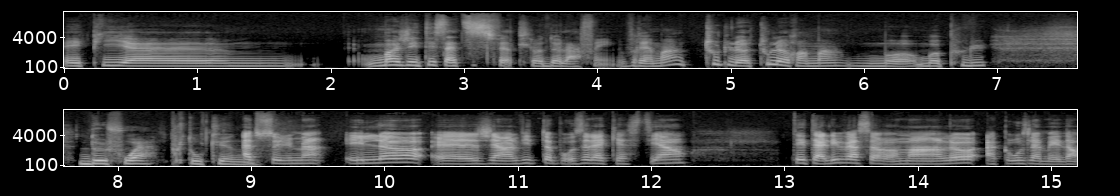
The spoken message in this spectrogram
Et puis, euh, moi, j'ai été satisfaite de la fin. Vraiment, tout le, tout le roman m'a plu deux fois plutôt qu'une. Absolument. Et là, euh, j'ai envie de te poser la question. Tu es allé vers ce roman-là à cause de la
